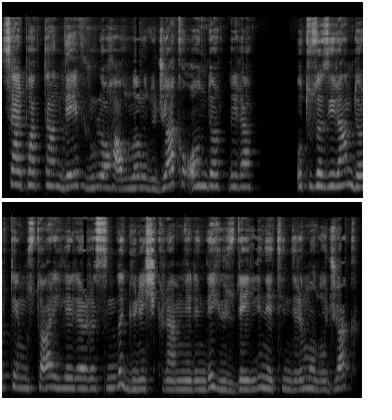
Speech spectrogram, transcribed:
Selpak'tan dev rulo havlular olacak 14 lira. 30 Haziran 4 Temmuz tarihleri arasında güneş kremlerinde %50 net indirim olacak.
